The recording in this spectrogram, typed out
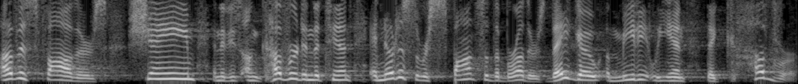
of his father's shame and that he's uncovered in the tent. And notice the response of the brothers. They go immediately in, they cover.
